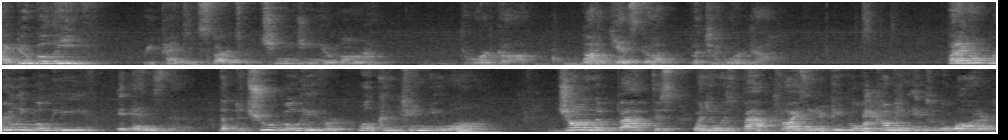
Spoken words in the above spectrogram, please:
I do believe repentance starts with changing your mind toward God. Not against God, but toward God. But I don't really believe it ends there. That the true believer will continue on. John the Baptist, when he was baptizing and people were coming into the water,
